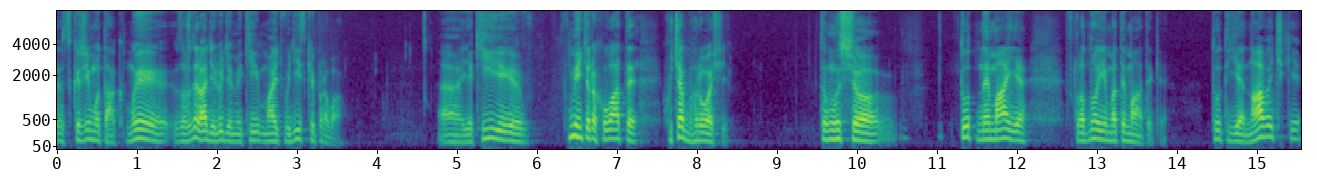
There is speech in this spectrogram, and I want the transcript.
е, скажімо так, ми завжди раді людям, які мають водійські права, е, які вміють рахувати хоча б гроші. Тому що тут немає складної математики. Тут є навички,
